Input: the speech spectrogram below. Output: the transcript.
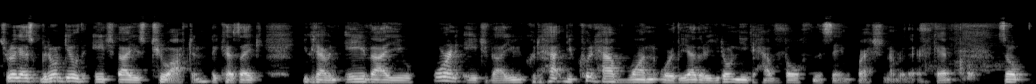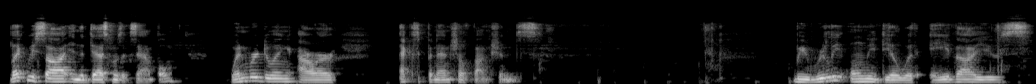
So really guys, we don't deal with h values too often because like you could have an a value or an h value. You could have you could have one or the other. You don't need to have both in the same question over there. Okay. So like we saw in the Desmos example, when we're doing our exponential functions, we really only deal with a values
